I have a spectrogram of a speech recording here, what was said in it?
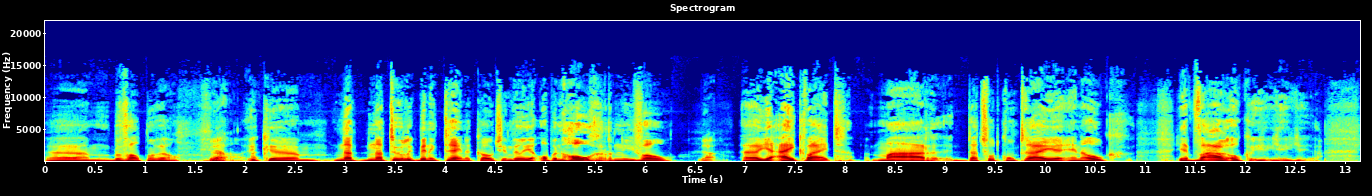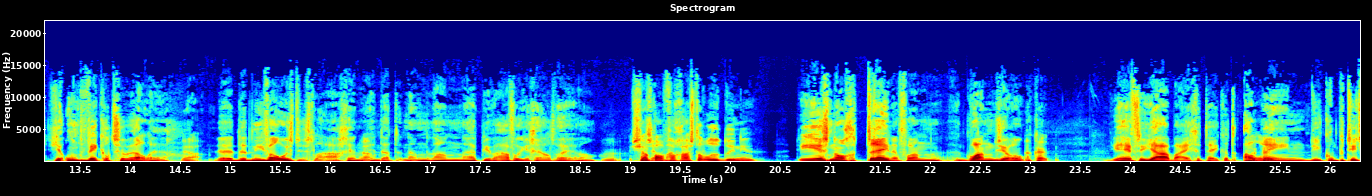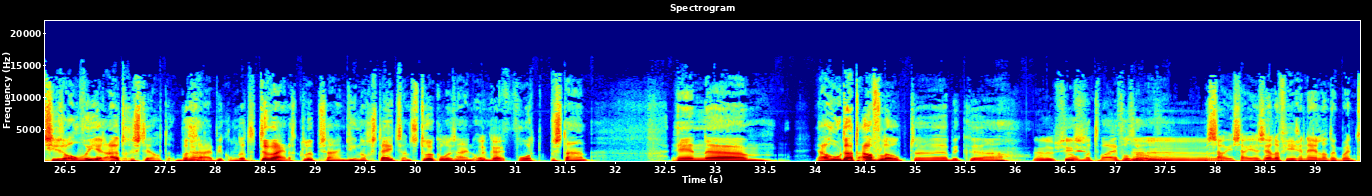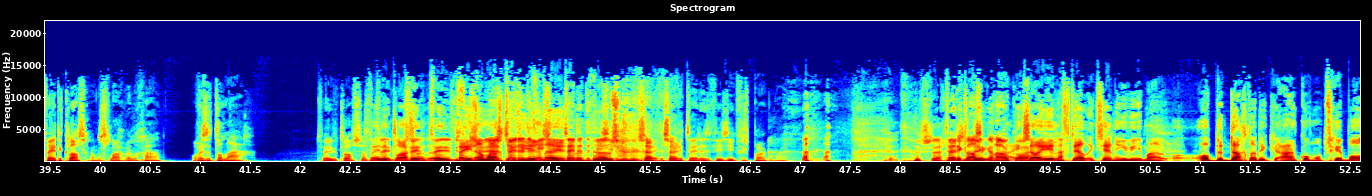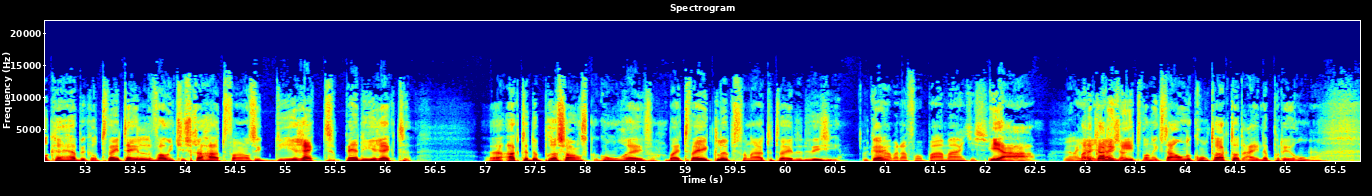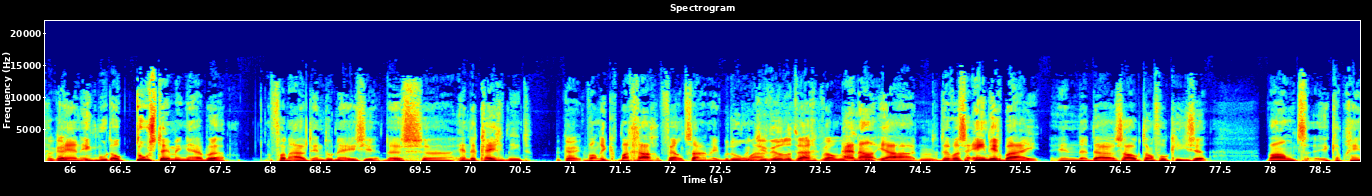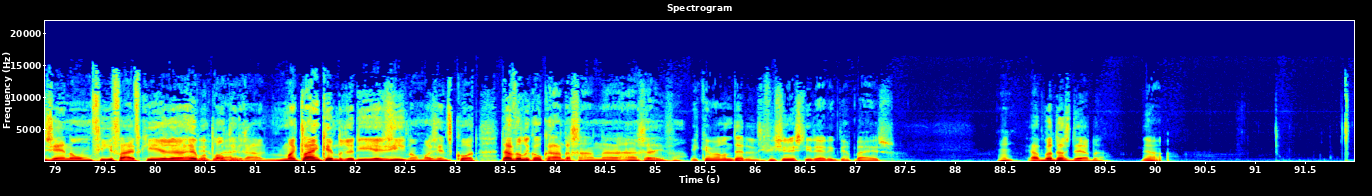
ehm, bevalt me wel. Ja. Ja. ik, ehm, na- natuurlijk ben ik trainer-coach en wil je op een hoger niveau Ja. eh, je ei kwijt. Maar dat soort contraien en ook, je hebt waar ook, je, je- je, ontwikkelt ze wel. Hè? Ja. De- Het niveau is dus laag en, Ja. en dat, dan, dan heb je waar voor je geld, weet je wel. Ja. Jean-Paul van Gastel, wat doet hij nu? Die is nog trainer van Guangzhou. Oké. Die heeft een jaar bijgetekend. Alleen die competitie is alweer uitgesteld, begrijp ik. Omdat er te weinig clubs zijn die nog steeds aan het strukkelen zijn om Oké. voort te bestaan. En ehm, ja, hoe dat afloopt, eh, heb ik eh Ja, wel precies. mijn twijfels Eh, over. eh, Zou je, zou je zelf hier in Nederland ook bij een tweede klasse aan de slag willen gaan? Of is het te laag? Tweede klasse? of Tweede klasse, Tweede, tweede de divisie tweede divisie, 94. tweede divisie Ja, bedoel ik. Sorry, sorry, tweede divisie, ik versprak me. Zeg, Tweede klasse kan ook Ja, ik hoor. zal je eerlijk vertellen, ik zeg niet wie, maar op de dag dat ik aankom op Schiphol, heb ik al twee telefoontjes gehad van als ik direct, per direct, eh acte de présence kon geven. Bij twee clubs vanuit de tweede divisie. Oké, Ja, maar dan voor een paar maandjes. Ja, Ja. maar jij- dat kan ik zou- niet, want ik sta onder contract tot eind april. Ja. En ik moet ook toestemming hebben vanuit Indonesië. Dus, eh, en dat kreeg ik niet. Want ik mag graag op veld staan. Ik bedoel, Want je maar, wilde het eigenlijk wel. en nou, ja, Hmm. er was één dichtbij. En eh, daar zou ik dan voor kiezen. Want ik heb geen zin om vier, vijf keer eh, helemaal het land in te gaan. Mijn kleinkinderen, die eh, zie ik nog maar sinds kort. Daar wil ik ook aandacht aan, eh, aan geven. Ik ken wel een derde divisionist die redelijk dichtbij is. Ja, maar dat is derde. Ja.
